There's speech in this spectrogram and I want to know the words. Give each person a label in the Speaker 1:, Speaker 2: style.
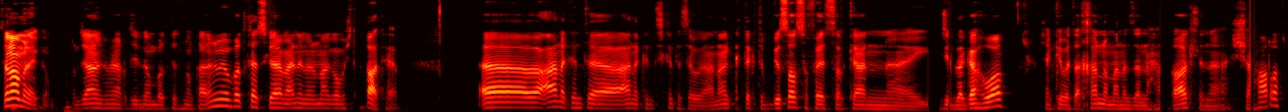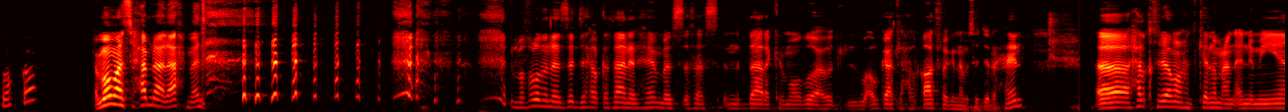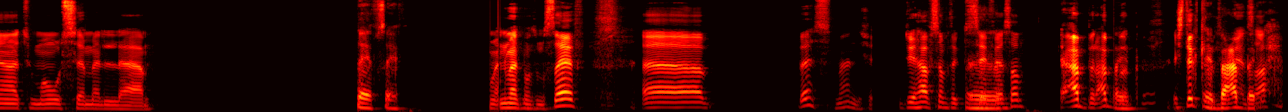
Speaker 1: السلام عليكم. رجعنا لكم حلقة جديدة من بودكاست من قال. انمي بودكاست كلام عن المانجا ومشتقاتها. آه أنا كنت أنا كنت إيش كنت أسوي؟ أنا كنت أكتب قصص وفيصل كان يجيب له قهوة. عشان كذا تأخرنا ما نزلنا حلقات لنا شهر أتوقع. عموما سحبنا على أحمد. المفروض ان نسجل حلقة ثانية الحين بس أساس نتدارك الموضوع واوقات الحلقات فقلنا بنسجل الحين. آه حلقة اليوم راح نتكلم عن أنميات موسم ال
Speaker 2: صيف صيف.
Speaker 1: أنميات موسم الصيف. آه بس ما عندي شيء. You have something to say
Speaker 2: آه.
Speaker 1: فيصل؟ عبر عبر.
Speaker 2: طيب.
Speaker 1: إيش تكتب
Speaker 2: إيه، بعبر.
Speaker 1: صح؟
